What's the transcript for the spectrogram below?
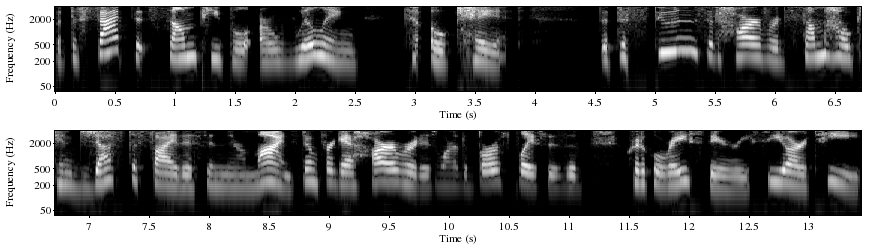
But the fact that some people are willing to okay it, that the students at Harvard somehow can justify this in their minds. Don't forget, Harvard is one of the birthplaces of critical race theory, CRT,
